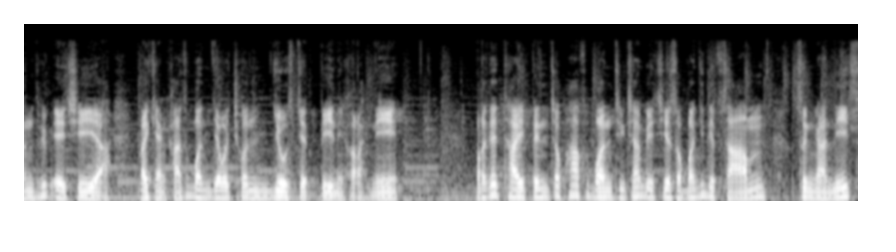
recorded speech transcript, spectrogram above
นทวีปเอเชีย ไปแข่งขันฟุตบอลเยาวชน U17 ปีในครั้งนี้ ประเทศไทยเป็นเจ้าภาพฟุตบอลชิงแชมป์เอเชีย 2023 ซึ่งงานนี้ส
